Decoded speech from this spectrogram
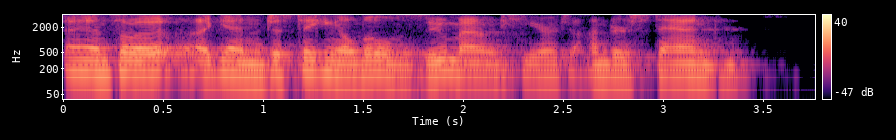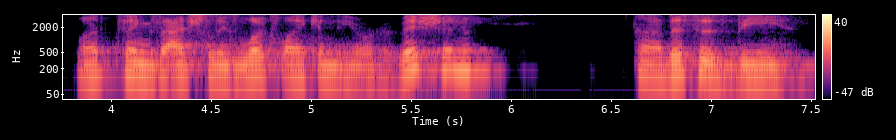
And so uh, again, just taking a little zoom out here to understand what things actually look like in the Ordovician. Uh, this is the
